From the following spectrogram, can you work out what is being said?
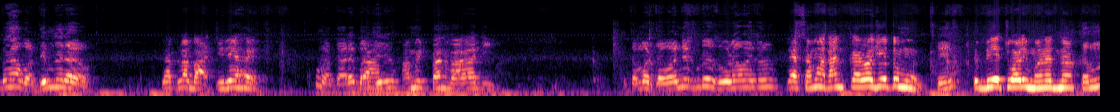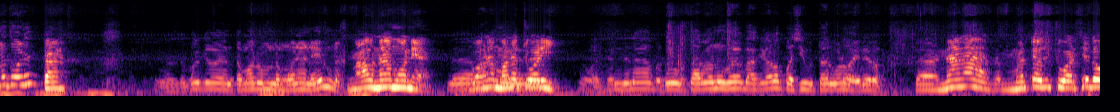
બધા વર્ધીમ જઈને આવ્યો પેલા બાચી રે હે. શું બાજી અમિત પાન વાળાજી તમારે જવાને પૂરું છોડાવાય કરું લે સમાધાન કરવા જો તો હું? તો બે ચોળી મને જ ના તમને તોડે તાણ. તમારું મોને નહીં એમ ને? માવ ના મોને. ચોળી. બધું ઉતારવાનું હોય બાકી હાલો પછી ઉતારવાળો હોય ને રહો ના ના મને તો હજુ તો.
